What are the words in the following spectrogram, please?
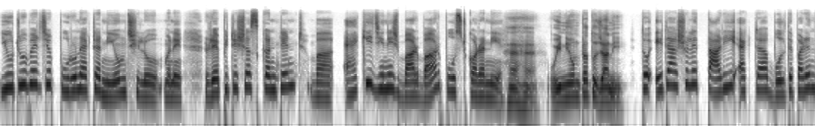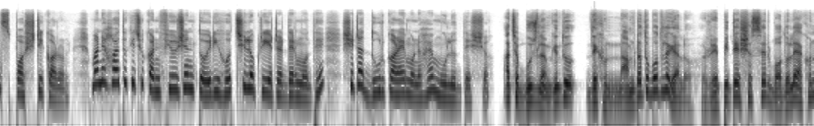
ইউটিউবের যে পুরনো একটা নিয়ম ছিল মানে রেপিটেশাস কন্টেন্ট বা একই জিনিস বারবার পোস্ট করা নিয়ে। হ্যাঁ হ্যাঁ ওই নিয়মটা তো জানি। তো এটা আসলে তারই একটা বলতে পারেন স্পষ্টীকরণ। মানে হয়তো কিছু কনফিউশন তৈরি হচ্ছিল ক্রিয়েটারদের মধ্যে সেটা দূর করাই মনে হয় মূল উদ্দেশ্য। আচ্ছা বুঝলাম কিন্তু দেখুন নামটা তো বদলে গেল। রেপিটেশাসের বদলে এখন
